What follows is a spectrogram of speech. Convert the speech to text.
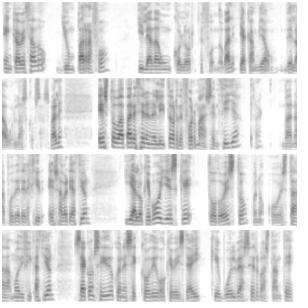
encabezado y un párrafo y le ha dado un color de fondo, ¿vale? Y ha cambiado de lado las cosas, ¿vale? Esto va a aparecer en el editor de forma sencilla, van a poder elegir esa variación y a lo que voy es que todo esto, bueno, o esta modificación, se ha conseguido con ese código que veis de ahí, que vuelve a ser bastante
